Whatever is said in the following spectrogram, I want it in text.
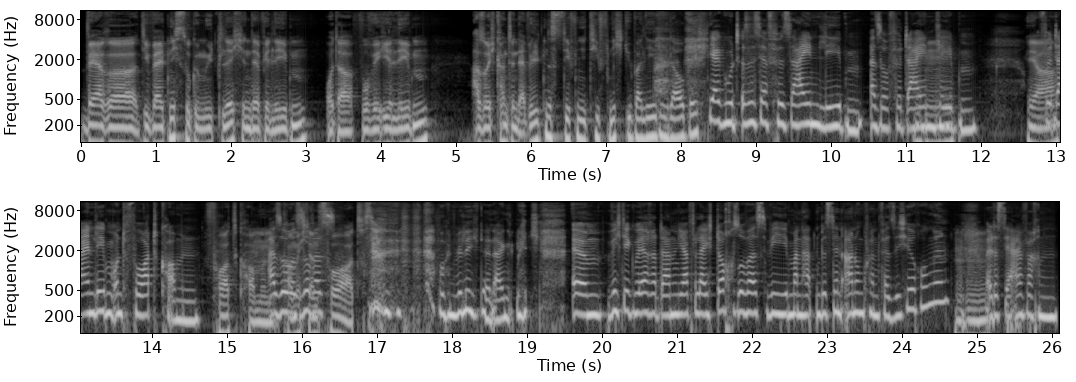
wäre die Welt nicht so gemütlich, in der wir leben oder wo wir hier leben, also ich könnte in der Wildnis definitiv nicht überleben, glaube ich. Ja gut, es ist ja für sein Leben, also für dein Leben. Ja. Für dein Leben und Fortkommen. Fortkommen. Also Komme ich denn sowas- fort? Wohin will ich denn eigentlich? Ähm, wichtig wäre dann ja vielleicht doch sowas wie, man hat ein bisschen Ahnung von Versicherungen, Mhm. weil das ja einfach ein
